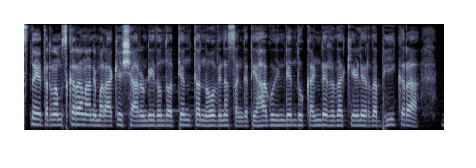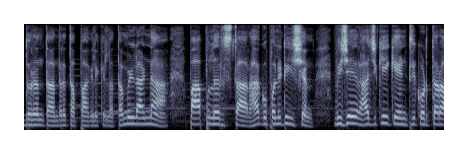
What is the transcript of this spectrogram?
ಸ್ನೇಹಿತರೆ, ನಮಸ್ಕಾರ. ನಾನು ನಿಮ್ಮ ರಾಕೇಶ್ ಶಾರುಂಡಿ. ಇದೊಂದು ಅತ್ಯಂತ ನೋವಿನ ಸಂಗತಿ ಹಾಗೂ ಹಿಂದೆಂದೂ ಕಂಡಿರದ ಕೇಳಿರದ ಭೀಕರ ದುರಂತ ಅಂದರೆ ತಪ್ಪಾಗಲಿಕ್ಕಿಲ್ಲ. ತಮಿಳ್ನಾಡಿನ ಪಾಪ್ಯುಲರ್ ಸ್ಟಾರ್ ಹಾಗೂ ಪೊಲಿಟೀಷಿಯನ್ ವಿಜಯ್ ರಾಜಕೀಯಕ್ಕೆ ಎಂಟ್ರಿ ಕೊಡ್ತಾರೋ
